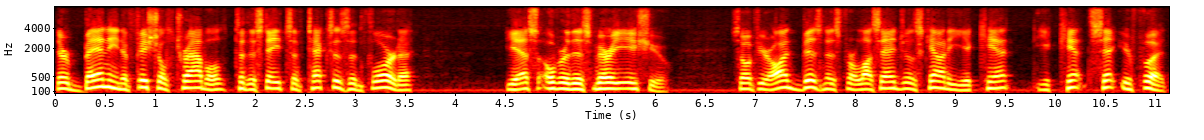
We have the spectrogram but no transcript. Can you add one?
They're banning official travel to the states of Texas and Florida, yes, over this very issue. So if you're on business for Los Angeles County, you can't you can't set your foot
